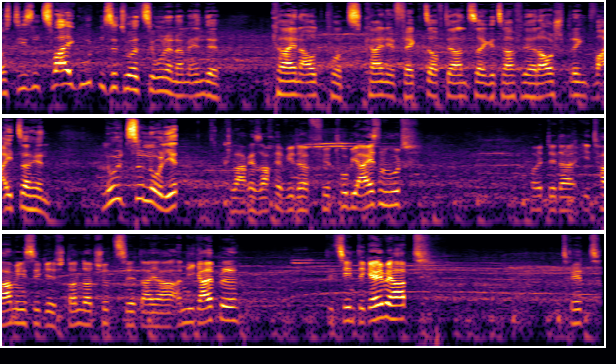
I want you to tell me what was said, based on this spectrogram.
aus diesen zwei guten Situationen am Ende kein Output, kein Effekt auf der Anzeigetafel herausspringt. Weiterhin 0 zu 0. Jetzt Klare Sache wieder für Tobi Eisenhut. Heute der etatmäßige Standardschütze, da ja Andi Galpel die zehnte Gelbe hat, tritt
